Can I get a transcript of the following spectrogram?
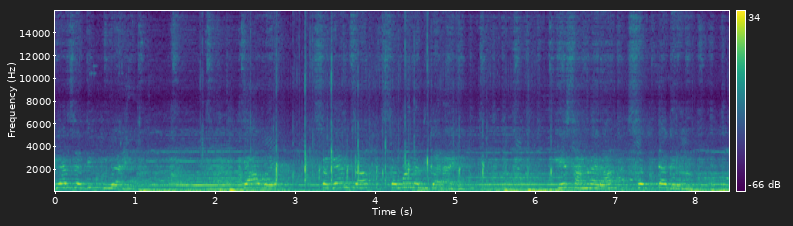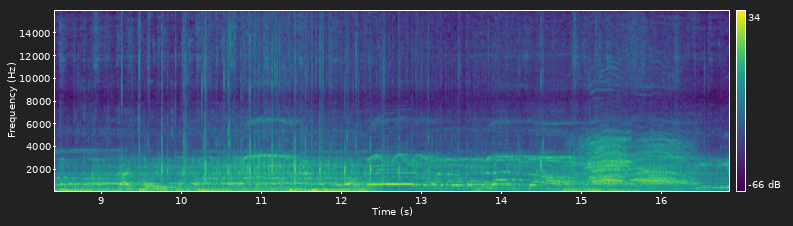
सगळ्यांसाठी खुले आहे. त्यावर सगळ्यांचा समान अधिकार आहे. हे सांगणारा सत्याग्रह. काय थोर विचार आणि तुम्ही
